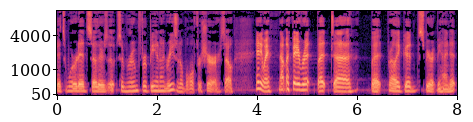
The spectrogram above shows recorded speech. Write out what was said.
it's worded so there's uh, some room for being unreasonable for sure. So anyway, not my favorite, but uh, but probably good spirit behind it.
